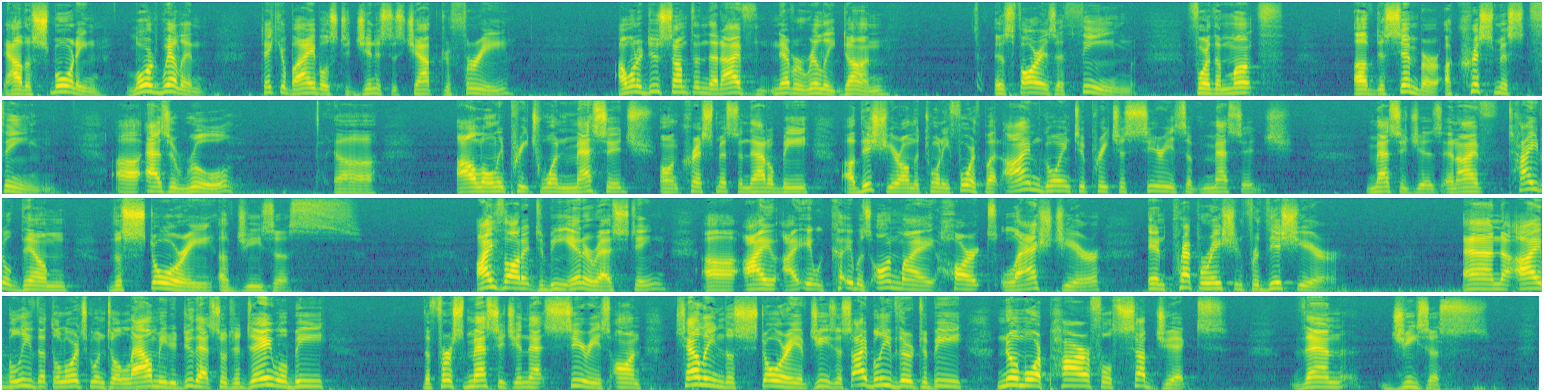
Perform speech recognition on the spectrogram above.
Now, this morning, Lord willing, take your Bibles to Genesis chapter 3. I want to do something that I've never really done as far as a theme for the month of December, a Christmas theme. Uh, as a rule, uh, I'll only preach one message on Christmas, and that'll be uh, this year on the 24th. But I'm going to preach a series of message messages, and I've titled them The Story of Jesus. I thought it to be interesting. Uh, I, I, it, it was on my heart last year in preparation for this year. And I believe that the Lord's going to allow me to do that. So today will be the first message in that series on telling the story of Jesus. I believe there to be no more powerful subject than Jesus.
